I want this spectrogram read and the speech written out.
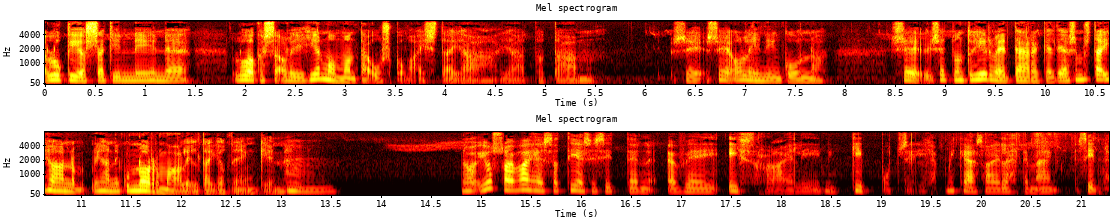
lukiossakin niin luokassa oli hirmu monta uskovaista. Ja, ja tota, se, se oli niin kuin, se, se tuntui hirveän tärkeältä ja semmoista ihan, ihan niin kuin normaalilta jotenkin. Mm. No jossain vaiheessa tiesi sitten vei Israeliin kipputsille. Mikä sai lähtemään sinne?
